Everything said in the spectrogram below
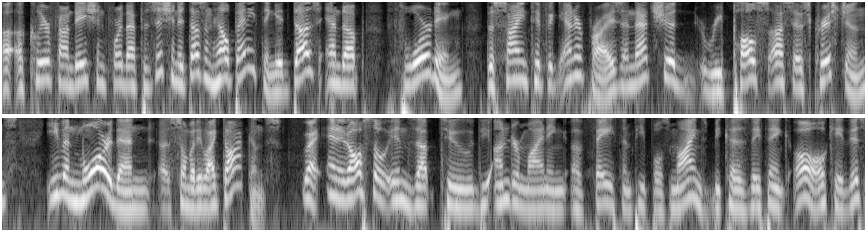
a, a, clear foundation for that position, it doesn't help anything. It does end up thwarting the scientific enterprise, and that should repulse us as Christians even more than uh, somebody like Dawkins. Right, and it also ends up to the undermining of faith in people's minds because they think, "Oh, okay, this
